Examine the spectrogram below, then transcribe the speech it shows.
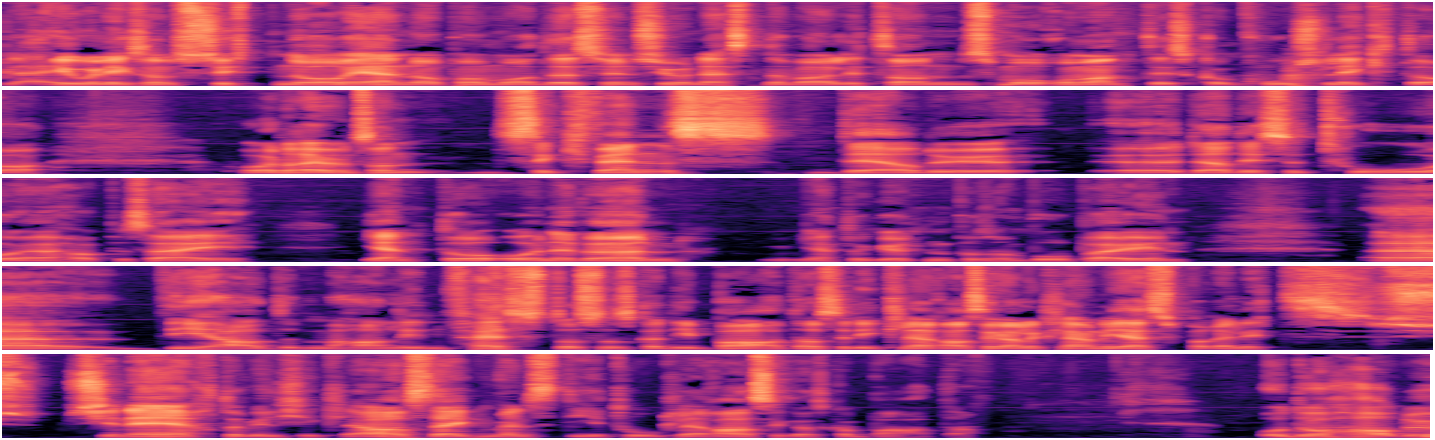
ble jo liksom 17 år igjen og på en måte syns jo nesten det var litt sånn småromantisk og koselig. Og, og det er jo en sånn sekvens der du eh, der disse to, jeg håper jeg, jenta og nevøen, jenta og gutten på, som bor på øyen, Uh, de har, har en liten fest, og så skal de bade, så de kler av seg alle klærne. Jesper er litt sjenert og vil ikke kle av seg, mens de to kler av seg og skal bade. Og da har du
